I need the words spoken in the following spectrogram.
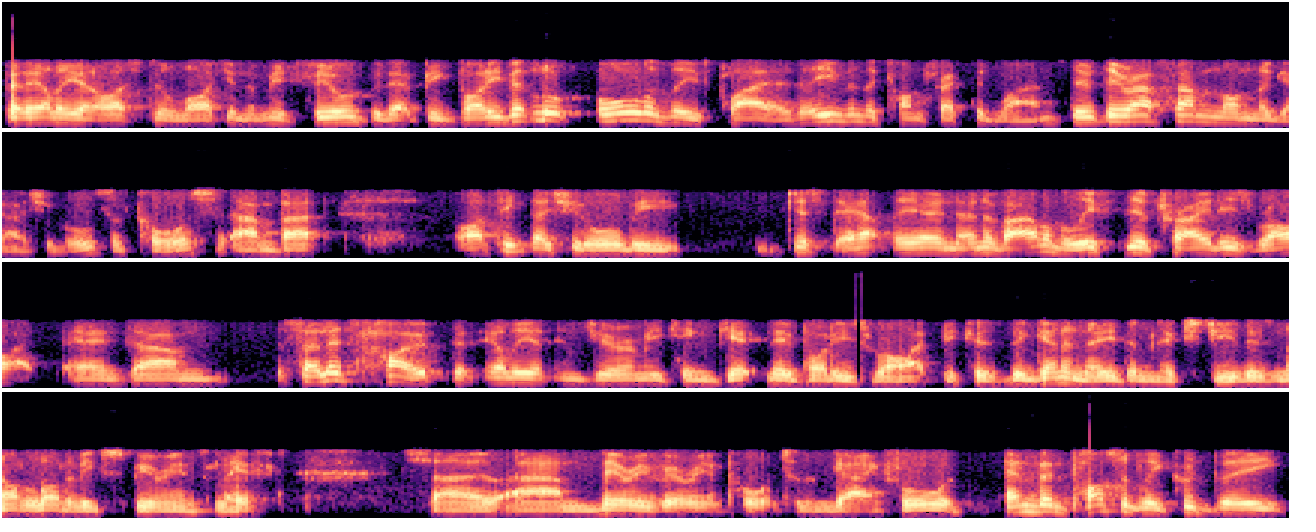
but Elliot, I still like in the midfield with that big body. But look, all of these players, even the contracted ones, there, there are some non-negotiables, of course, um, but I think they should all be just out there and, and available if the trade is right. And um, so let's hope that Elliot and Jeremy can get their bodies right because they're going to need them next year. There's not a lot of experience left. So um, very, very important to them going forward. And but possibly could be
